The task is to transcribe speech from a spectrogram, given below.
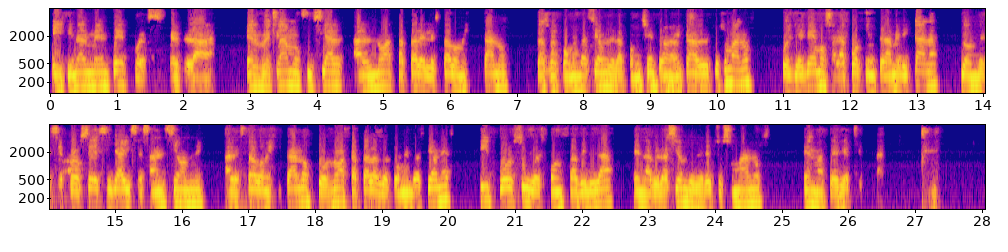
y finalmente pues el, la, el reclamo oficial al no acatar el Estado mexicano las recomendaciones de la Comisión Interamericana de Derechos Humanos, pues lleguemos a la Corte Interamericana donde se procese ya y se sancione al Estado mexicano por no acatar las recomendaciones y por su responsabilidad en la violación de derechos humanos en materia tributaria.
